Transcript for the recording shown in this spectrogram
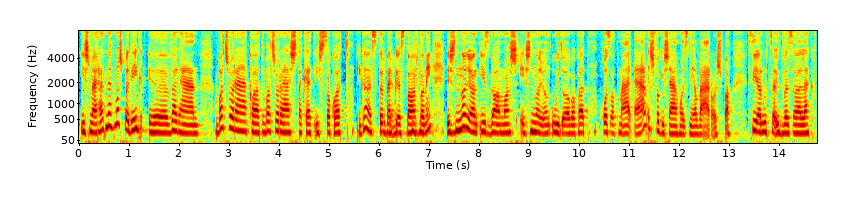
ismerhetnek, most pedig ö, vegán vacsorákat, vacsorásteket is szokott, igaz, többek Igen. közt tartani, és nagyon izgalmas és nagyon új dolgokat hozott már el, és fog is elhozni a városba. Szia Luca, üdvözöllek!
